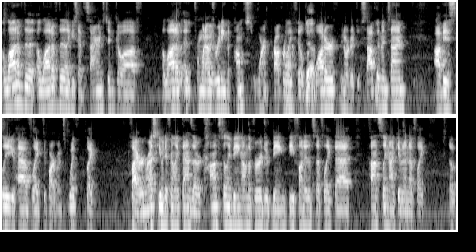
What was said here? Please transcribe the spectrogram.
a lot of the a lot of the like you said the sirens didn't go off. A lot of uh, from what I was reading the pumps weren't properly filled Yeah. with water in order to stop them in time. Obviously you have like departments with like fire and rescue and different like that that are constantly being on the verge of being defunded and stuff like that constantly not given enough like of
